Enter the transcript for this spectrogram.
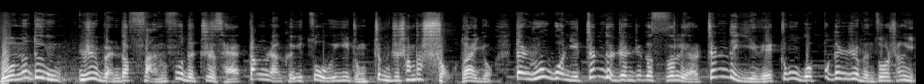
我们对日本的反复的制裁，当然可以作为一种政治上的手段用。但如果你真的认这个死理儿，真的以为中国不跟日本做生意，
